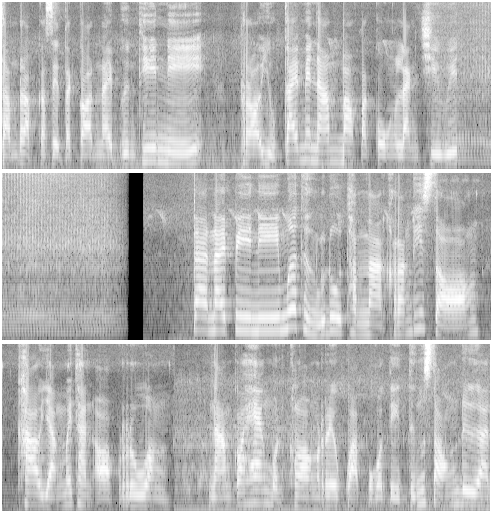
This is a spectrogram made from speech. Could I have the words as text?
สำหรับเกษตรกรในพื้นที่นี้ เพราะอยู่ใกล้แม่น้ำบางปะกงแหล่งชีวิต แต่ในปีนี้เมื่อถึงฤดูทำนาครั้งที่สองข้าวยังไม่ทันออกรวง น้ำก็แห้งหมดคลองเร็วกว่าปกติถึง 2 เดือน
